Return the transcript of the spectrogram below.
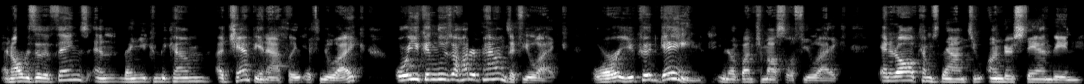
and all these other things. And then you can become a champion athlete if you like or you can lose 100 pounds if you like or you could gain you know a bunch of muscle if you like. And it all comes down to understanding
